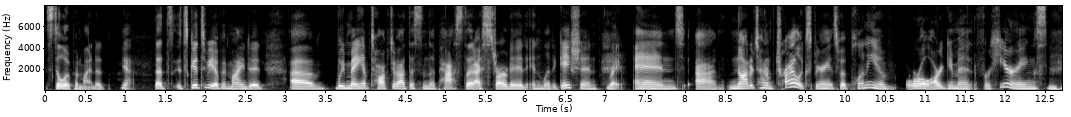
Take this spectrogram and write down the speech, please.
still open minded. Yeah. That's it's good to be open minded. Um, we may have talked about this in the past that I started in litigation, right? And um, not a ton of trial experience, but plenty of oral argument for hearings. Mm-hmm.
